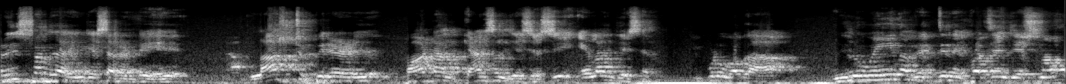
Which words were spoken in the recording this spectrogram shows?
ప్రిన్సిపల్ గారు ఏం చేశారంటే లాస్ట్ పీరియడ్ పాఠాలు క్యాన్సిల్ చేసేసి ఎలా చేశారు. ఇప్పుడు ఒక విలువైన వ్యక్తిని పరిచయం చేసినాము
